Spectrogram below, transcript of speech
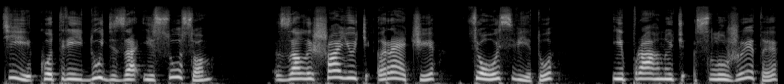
Ті, котрі йдуть за Ісусом, залишають речі цього світу і прагнуть служити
